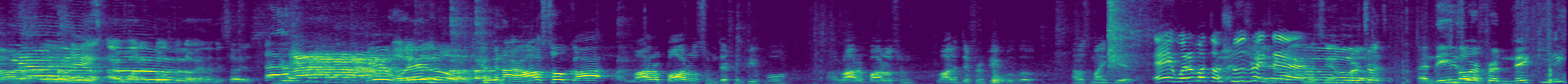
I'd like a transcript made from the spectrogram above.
are. Hey, I wanted those, but no vienen mis size. Qué bueno. And I also got a lot of bottles from different people. A lot of bottles from a lot of different people though. That was my gift. Hey, what about those shoes right there? Which ones? And these were from Nikki.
